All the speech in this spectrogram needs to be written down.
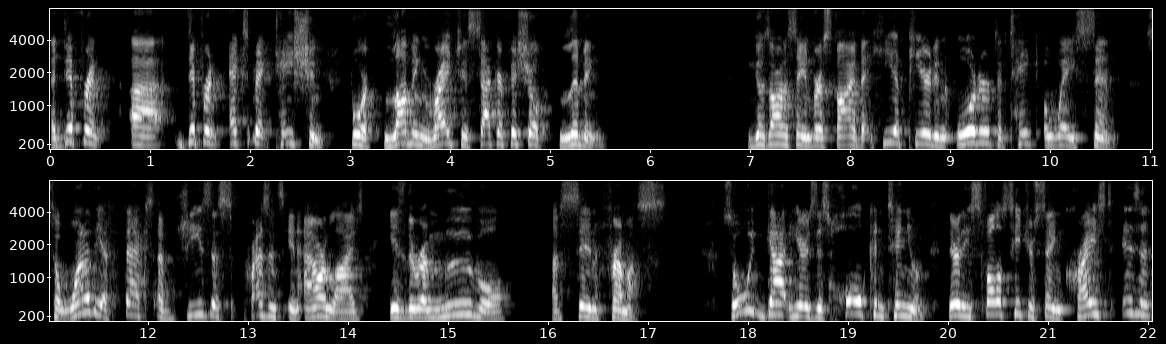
a different uh, different expectation for loving, righteous, sacrificial living. He goes on to say in verse 5 that he appeared in order to take away sin. So, one of the effects of Jesus' presence in our lives is the removal of sin from us. So, what we've got here is this whole continuum. There are these false teachers saying Christ isn't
